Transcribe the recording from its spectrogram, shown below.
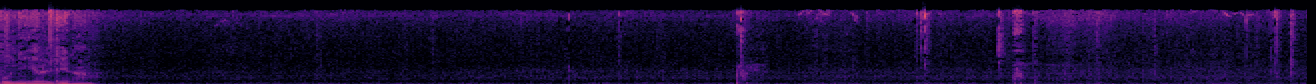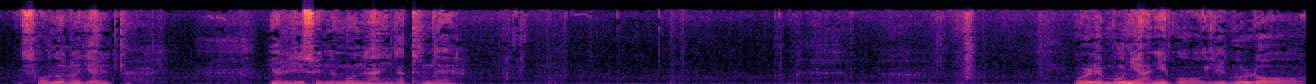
문이 열리나? 손으로 열, 열릴 수 있는 문은 아닌 것 같은데. 원래 문이 아니고 일부러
